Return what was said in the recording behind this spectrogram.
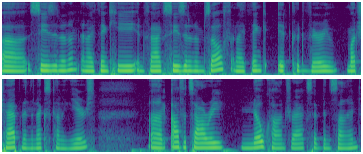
uh, sees it in him, and I think he, in fact, sees it in himself, and I think it could very much happen in the next coming years. Um, AlphaTauri, no contracts have been signed.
